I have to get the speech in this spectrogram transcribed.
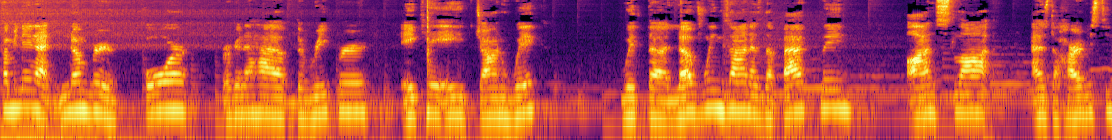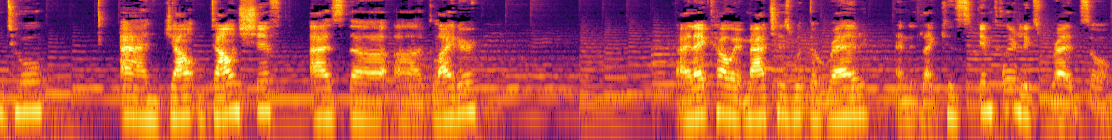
coming in at number four, we're gonna have the Reaper, aka John Wick, with the Love Wings on as the back bling, Onslaught as the harvesting tool and downshift as the uh, glider. I like how it matches with the red and it's like his skin color looks red so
